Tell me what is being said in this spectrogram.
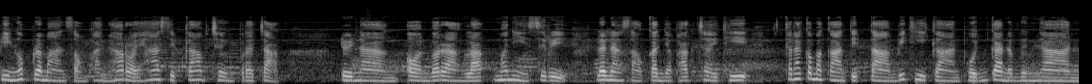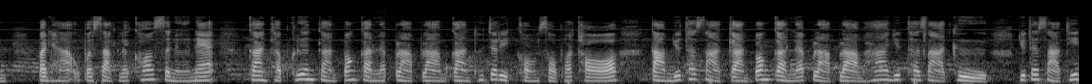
ปีงบประมาณ 2559 เชิงประจักษ์ โดยนางออนวรางลักษ์มณีสิริ และนางสาวกัญญาพักชัยทิคณะกรรมการติดตามวิธีการผลการดำเนินงาน ปัญหาอุปสรรคและข้อเสนอแนะ การขับเคลื่อนการป้องกันและปราบปรามการทุจริตของสพท ตามยุทธศาสตร์การป้องกันและปราบปราม 5 ยุทธศาสตร์ คือ ยุทธศาสตร์ที่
